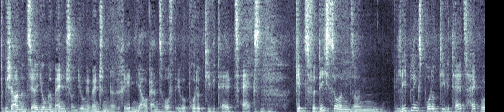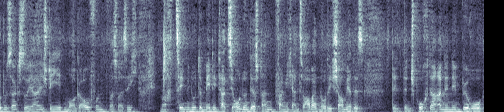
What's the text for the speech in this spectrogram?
du bist ja auch ein sehr junger Mensch und junge Menschen reden ja auch ganz oft über Produktivitätshacks. Mhm. Gibt es für dich so einen, so einen Lieblingsproduktivitätshack, wo du sagst, so ja, ich stehe jeden Morgen auf und was weiß ich, mache zehn Minuten Meditation und erst dann fange ich an zu arbeiten oder ich schaue mir das, den, den Spruch da an in dem Büro.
